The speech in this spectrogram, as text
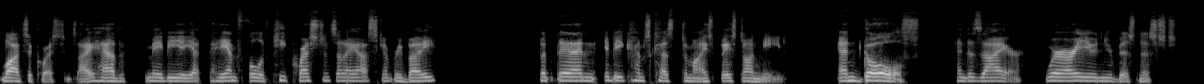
Lots of questions. I have maybe a handful of key questions that I ask everybody, but then it becomes customized based on need and goals and desire. Where are you in your business?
